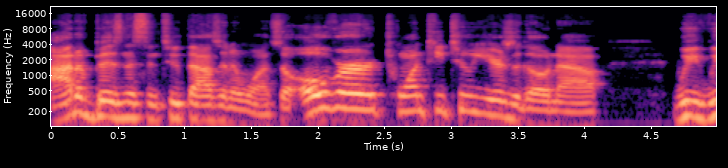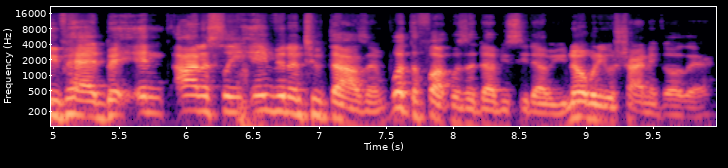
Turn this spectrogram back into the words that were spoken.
out of business in 2001. So over 22 years ago now. We, we've had, and honestly, even in 2000, what the fuck was a WCW? Nobody was trying to go there.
